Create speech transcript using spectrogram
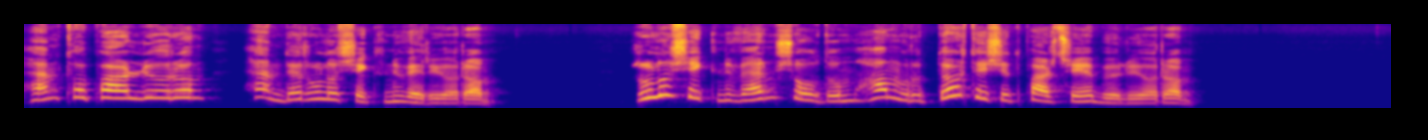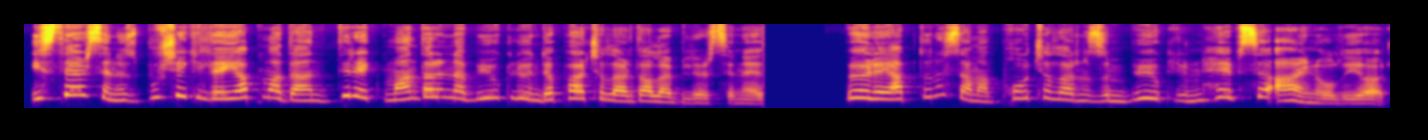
hem toparlıyorum hem de rulo şeklini veriyorum. Rulo şeklini vermiş olduğum hamuru 4 eşit parçaya bölüyorum. İsterseniz bu şekilde yapmadan direkt mandalina büyüklüğünde parçalarda alabilirsiniz. Böyle yaptığınız zaman poğaçalarınızın büyüklüğünün hepsi aynı oluyor.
